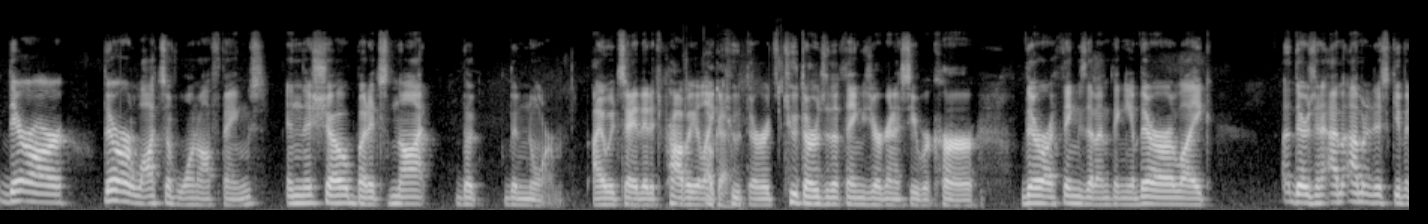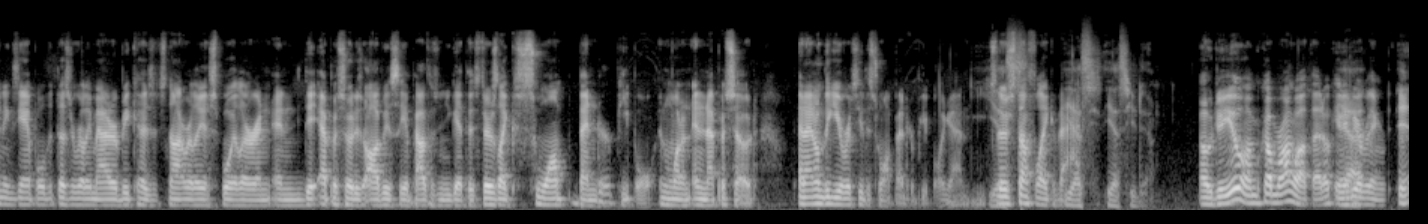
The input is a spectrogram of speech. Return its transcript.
There are there are lots of one-off things in this show, but it's not the the norm. I would say that it's probably like Okay. two thirds two thirds of the things you're going to see recur. There are things that I'm thinking of. There are like there's an I'm, I'm going to just give an example that doesn't really matter because it's not really a spoiler and, and the episode is obviously about this when you get this there's like swamp bender people in one in an episode and i don't think you ever see the swamp bender people again so there's stuff like that yes, yes, you do. Oh, do you? I'm, I'm wrong about that. Okay, maybe Yeah, everything. in,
